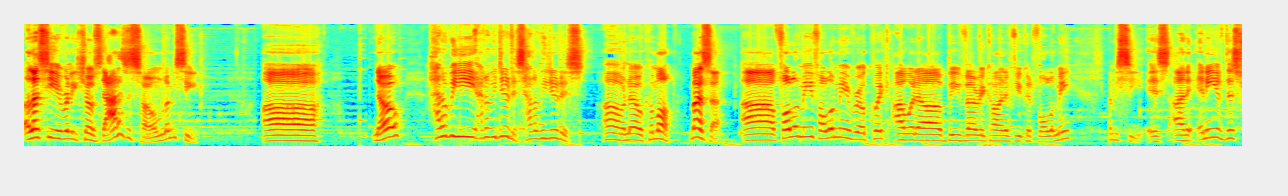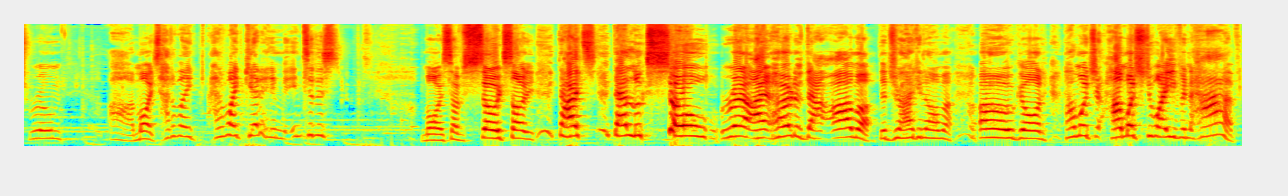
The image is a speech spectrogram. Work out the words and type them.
Unless he really chose that as his home. Let me see. Uh, no? How do we, how do we do this? How do we do this? Oh, no, come on. Mercer, uh, follow me, follow me real quick. I would, uh, be very kind if you could follow me. Let me see. Is uh, any of this room... Ah, oh, how do I, how do I get him into this... Moise, I'm so excited. That's that looks so rare. I heard of that armor, the dragon armor. Oh god, how much? How much do I even have?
